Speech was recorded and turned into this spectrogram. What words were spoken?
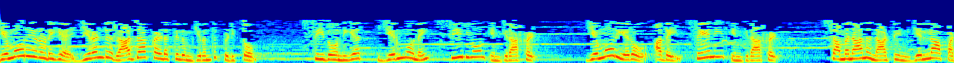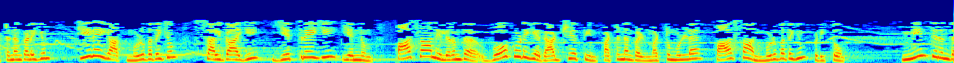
எமோரியருடைய இரண்டு ராஜாக்களிடத்திலும் இருந்து பிடித்தோம். சீதோனியர் எர்மோனை சீரியோன் என்கிறார்கள். எமோரியரோ அதை சேனீர் என்கிறார்கள். சமனான நாட்டின் எல்லா பட்டணங்களையும் கீலேயாத் முழுவதையும் சல்காயி எத்ரேயி என்னும் பாசானிலிருந்த ஓகுடைய ராஜ்யத்தின் பட்டணங்கள் மட்டுமுள்ள பாசான் முழுவதையும் பிடித்தோம். மீந்திருந்த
